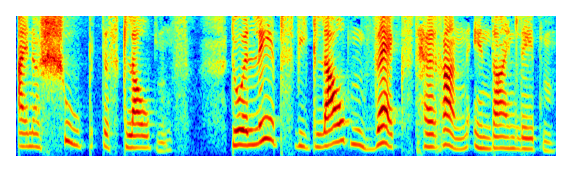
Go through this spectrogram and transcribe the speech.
einen Schub des Glaubens. Du erlebst, wie Glauben wächst heran in dein Leben.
